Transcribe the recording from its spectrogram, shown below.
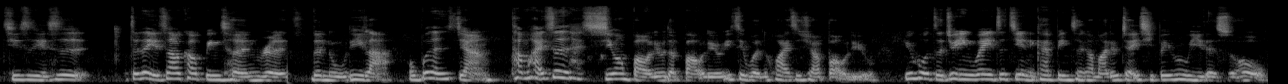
其实也是。真的也是要靠槟城人的努力啦，我不能讲，他们还是希望保留的，保留一些文化还是需要保留，又或者就因为这件，你看槟城和马六甲一起被入役的时候，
